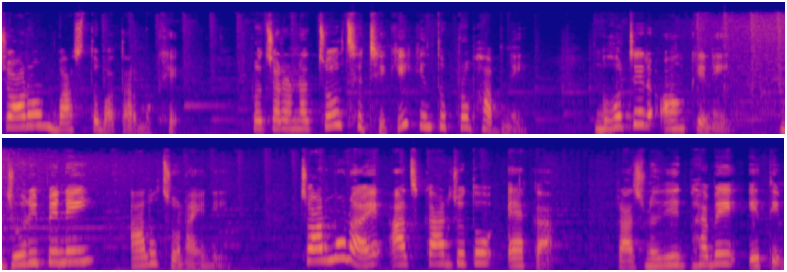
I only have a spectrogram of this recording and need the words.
চরম বাস্তবতার মুখে। প্রচারণা চলছে ঠিকই, কিন্তু প্রভাব নেই। ভোটের অঙ্কে নেই, জরিপে নেই, আলোচনায় নেই। চরমোনায় আজ কার্যত একা। রাজনৈতিকভাবে এতিম,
